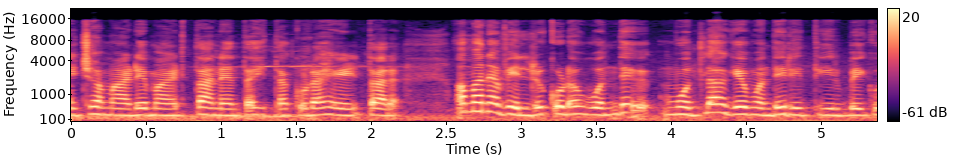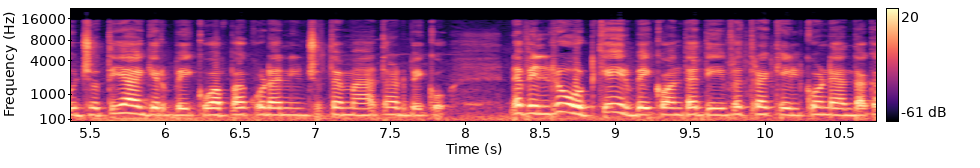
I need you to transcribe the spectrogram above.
ನಿಜ ಮಾಡೇ ಮಾಡ್ತಾನೆ ಅಂತ ಹಿತ ಕೂಡ ಹೇಳ್ತಾರೆ. ಅಮ್ಮ ನಾವೆಲ್ಲರೂ ಕೂಡ ಒಂದೇ, ಮೊದಲಾಗೆ ಒಂದೇ ರೀತಿ ಇರಬೇಕು, ಜೊತೆಯಾಗಿರಬೇಕು, ಅಪ್ಪ ಕೂಡ ನಿನ್ನ ಜೊತೆ ಮಾತಾಡಬೇಕು. ನಾವೆಲ್ಲರೂ ಒಟ್ಟಿಗೆ ಇರಬೇಕು ಅಂತ ದೇವ್ರ ಹತ್ರ ಕೇಳ್ಕೊಂಡೆ ಅಂದಾಗ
